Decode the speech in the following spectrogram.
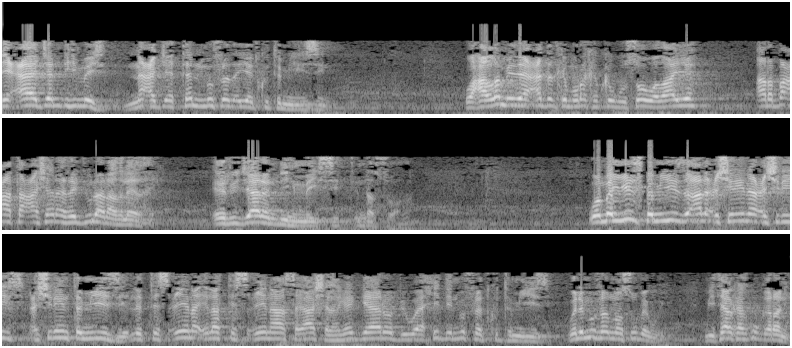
nicaajan dhihi maysid. Nacjatan mufrad ayaad ku tamyiizin waxaa la mid ah cadadka murakabka wuu soo wadaaye arbacata cashara rajulan aad leedahay ee rijaalan dhihi maysid intaas wamayiz tamyiiza alcishriina cishriin tamyiizi litisciina ila tisciina sagaashan laga gaaro biwaaxidin mufrad ku tamyiizi. Weli mufrad mansuuba wey miaalkaas ku garani.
